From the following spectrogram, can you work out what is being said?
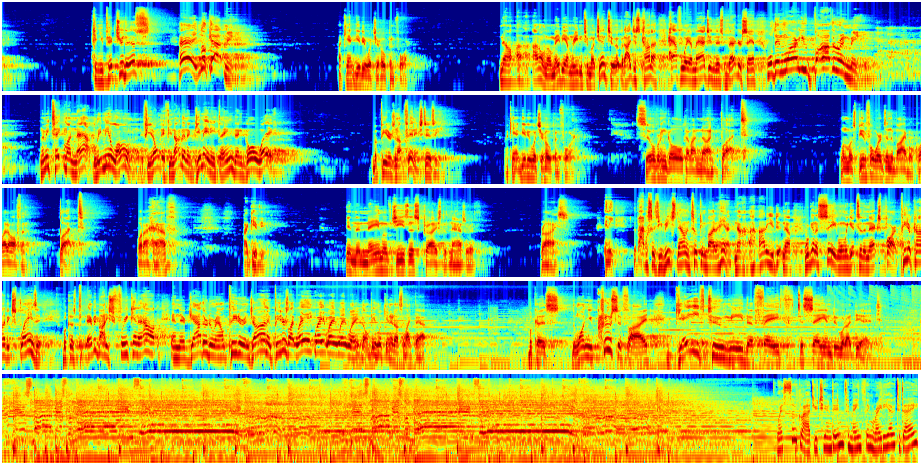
Can you picture this? Hey, look at me. I can't give you what you're hoping for. Now, I, I, don't know, maybe I'm reading too much into it, but I just kind of halfway imagine this beggar saying, Well, then why are you bothering me? Let me take my nap. Leave me alone. If, you don't, if you're not going to give me anything, then go away. But Peter's not finished, is he? I can't give you what you're hoping for. Silver and gold have I none, but one of the most beautiful words in the Bible, quite often. But. What I have, I give you. In the name of Jesus Christ of Nazareth, rise. And he, the Bible says he reached down and took him by the hand. Now, how do you do it? Now, we're going to see when we get to the next part. Peter kind of explains it because everybody's freaking out and they're gathered around Peter and John, and Peter's like, wait, wait, wait, wait, wait. Don't be looking at us like that. Because the one you crucified gave to me the faith to say and do what I did. His love is the main thing. His love is the main thing. We're so glad you tuned in to Main Thing Radio today.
